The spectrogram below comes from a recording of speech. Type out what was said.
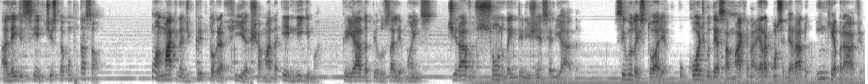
além de cientista da computação. Uma máquina de criptografia chamada Enigma, criada pelos alemães, tirava o sono da inteligência aliada. Segundo a história, o código dessa máquina era considerado inquebrável.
